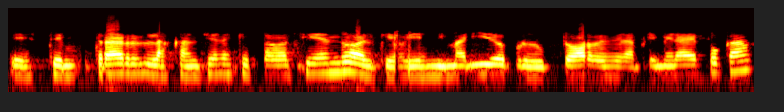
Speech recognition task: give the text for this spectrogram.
este, mostrar las canciones que estaba haciendo al que hoy es mi marido productor desde la primera época.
